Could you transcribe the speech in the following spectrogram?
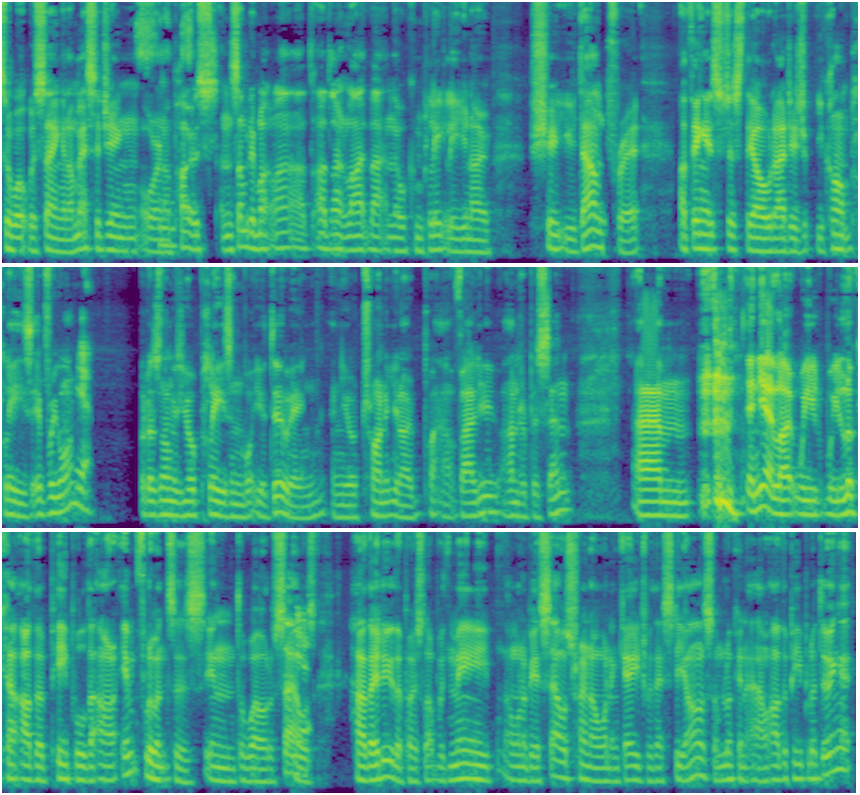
to what we're saying in our messaging or in a Yes. post, and somebody might, "Ah, I, I don't like that, and they'll completely, you know, shoot you down for it. I think it's just the old adage: you can't please everyone. Yeah. But as long as you're pleasing what you're doing and you're trying to, you know, put out value, 100%. Um, and yeah, like we we look at other people that are influencers in the world of sales, how they do their post. Like with me, I want to be a sales trainer. I want to engage with SDRs. So I'm looking at how other people are doing it,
